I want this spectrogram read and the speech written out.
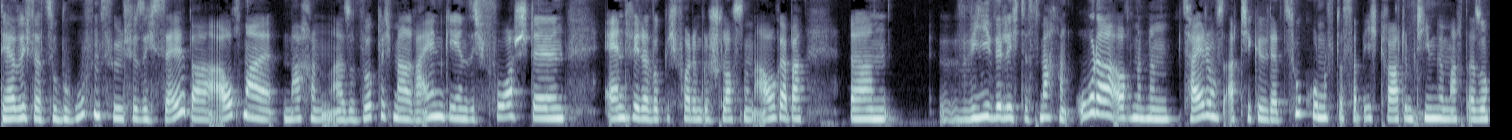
der sich dazu berufen fühlt, für sich selber auch mal machen. Also wirklich mal reingehen, sich vorstellen, entweder wirklich vor dem geschlossenen Auge, aber ähm, wie will ich das machen? Oder auch mit einem Zeitungsartikel der Zukunft, das habe ich gerade im Team gemacht. Also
